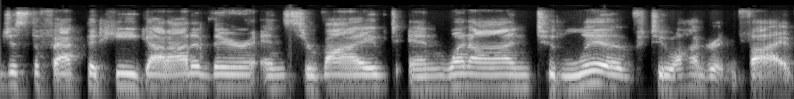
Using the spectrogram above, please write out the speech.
just the fact that he got out of there and survived and went on to live to 105, I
